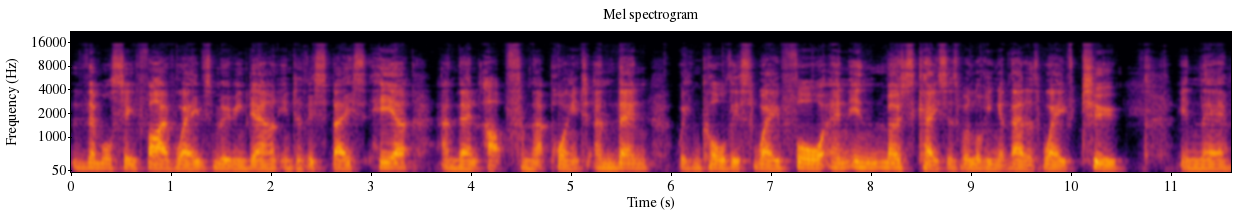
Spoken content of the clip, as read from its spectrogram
then we'll see five waves moving down into this space here and then up from that point. And then we can call this wave four. And in most cases, we're looking at that as wave two in there.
